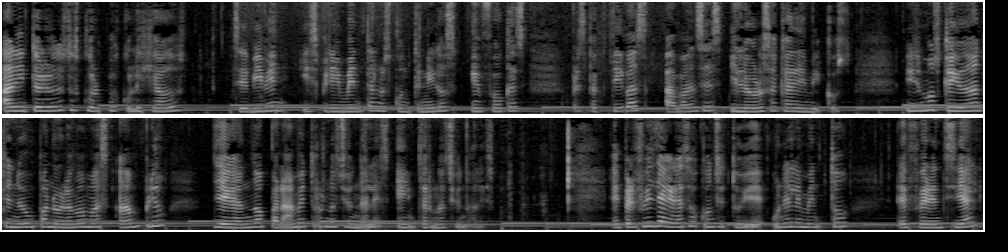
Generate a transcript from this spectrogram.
Al interior de estos cuerpos colegiados se viven y experimentan los contenidos, enfoques, perspectivas, avances y logros académicos, mismos que ayudan a tener un panorama más amplio, llegando a parámetros nacionales e internacionales. El perfil de egreso constituye un elemento referencial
